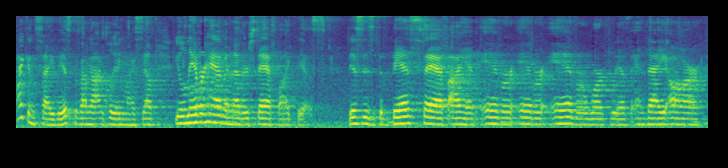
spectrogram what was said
I can say this because I'm not including myself, you'll never have another staff like this. This is the best staff I have ever, ever, ever worked with, and they are,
